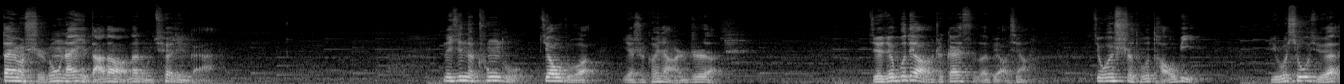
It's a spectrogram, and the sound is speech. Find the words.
但又始终难以达到那种确定感，内心的冲突焦灼也是可想而知的。解决不掉这该死的表象，就会试图逃避，比如休学、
